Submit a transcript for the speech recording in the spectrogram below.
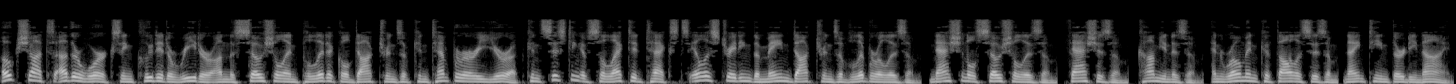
Oakeshott's other works included a reader on the social and political doctrines of contemporary Europe consisting of selected texts illustrating the main doctrines of liberalism, National Socialism, Fascism, Communism, and Roman Catholicism 1939.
